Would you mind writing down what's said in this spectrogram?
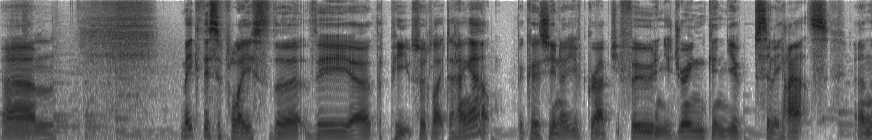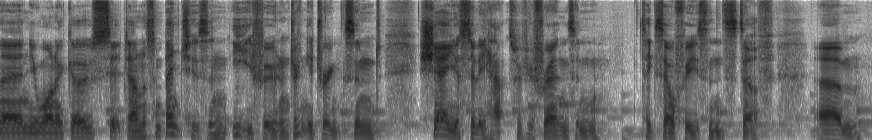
um, make this a place that the uh, the peeps would like to hang out because you know you've grabbed your food and your drink and your silly hats and then you want to go sit down on some benches and eat your food and drink your drinks and share your silly hats with your friends and take selfies and stuff um,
